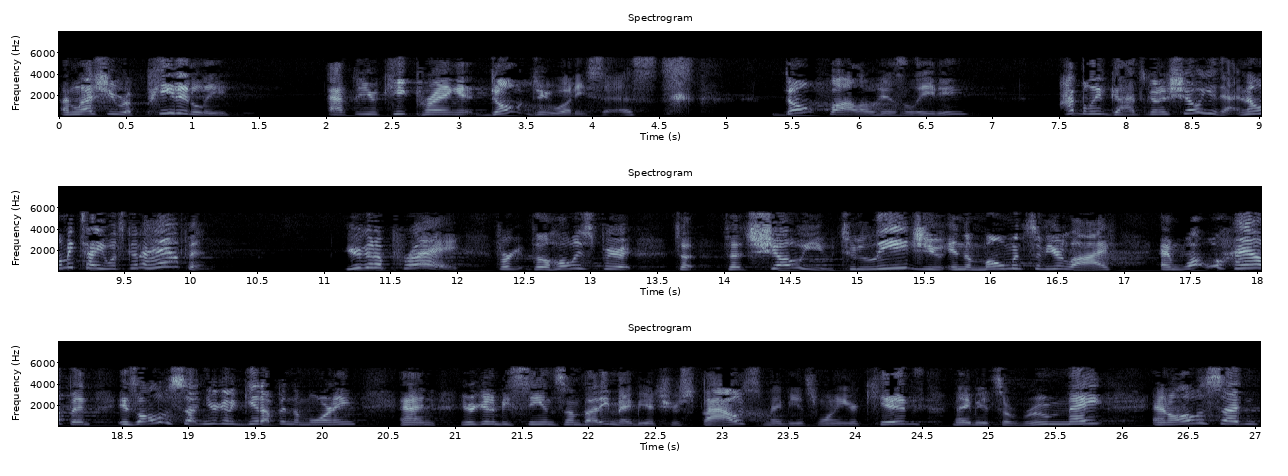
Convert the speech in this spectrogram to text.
unless you repeatedly, after you keep praying it, don't do what He says, don't follow His leading, I believe God's going to show you that. Now let me tell you what's going to happen. You're going to pray for the Holy Spirit to, to show you, to lead you in the moments of your life. And what will happen is all of a sudden you're going to get up in the morning and you're going to be seeing somebody. Maybe it's your spouse. Maybe it's one of your kids. Maybe it's a roommate. And all of a sudden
